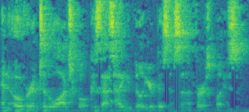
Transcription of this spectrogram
and over into the logical because that's how you built your business in the first place.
